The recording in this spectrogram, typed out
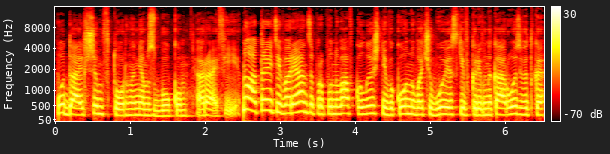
подальшим вторгненням з боку Арафії. Ну а третій варіант запропонував колишній виконувач обов'язків керівника розвідки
